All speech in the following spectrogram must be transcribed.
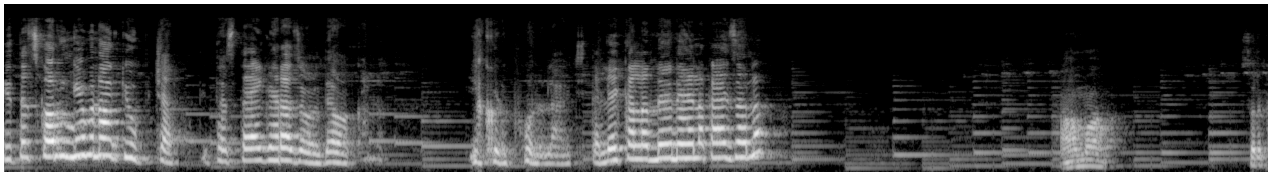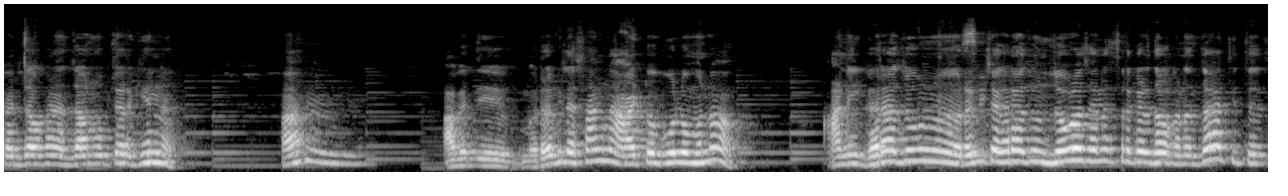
तिथंच करून घे म्हणा की उपचार. तिथंच त्या घराजवळ दवाखाना. इकडे फोन लावायची. त्या लेकाला नाही न्यायला काय झालं? हा मा सरकारी दवाखान्यात जाऊन उपचार घे ना. हा. अगं ते रवीला सांग ना ऑटो बोलो म्हण आणि घराजवळ रवीच्या घराजवळ जवळच आहे ना सरकारी दवाखान्यात? जा तिथंच.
